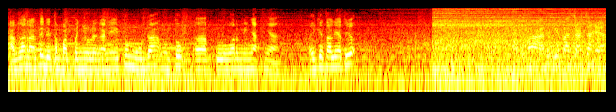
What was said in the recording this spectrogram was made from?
agar nanti di tempat penyulingannya itu mudah untuk uh, keluar minyaknya. Ayo kita lihat yuk. Nah, ini kita cacah ya.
